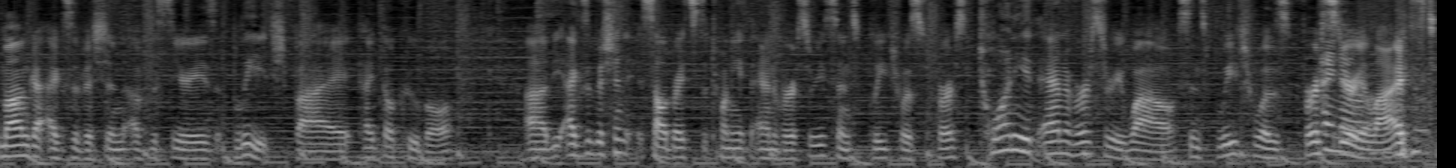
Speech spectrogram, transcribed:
manga exhibition of the series Bleach by Taito Kubo. Uh, the exhibition celebrates the 20th anniversary since Bleach was first 20th anniversary. Wow, since Bleach was first serialized.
